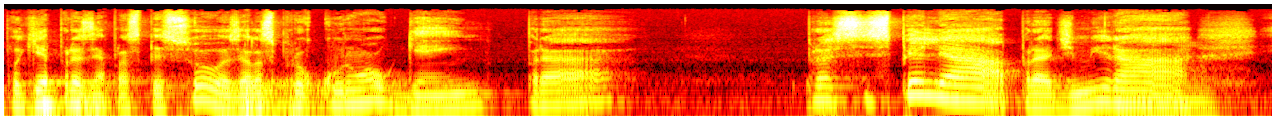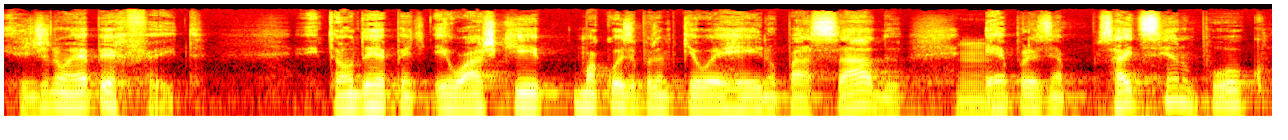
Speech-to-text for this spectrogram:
Porque, por exemplo, as pessoas elas procuram alguém para para se espelhar, para admirar. E a gente não é perfeito. Então, de repente, eu acho que uma coisa, por exemplo, que eu errei no passado é, por exemplo, sai de cena um pouco.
